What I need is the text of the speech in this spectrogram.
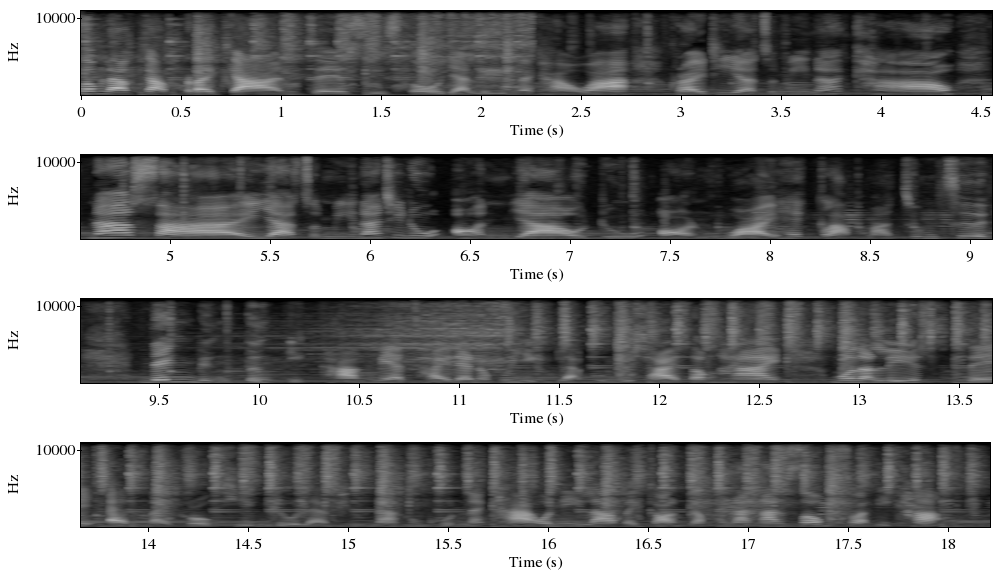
ส้มแล้วกับรายการ JC Store อย่าลืมนะคะว่า ใครที่อยากจะมีหน้าขาว หน้าใสอยากจะมีหน้าที่ดูอ่อนยาวดูอ่อนวัยให้กลับมาชุ่มชื่น เด้งดึงตึงอีกครั้งเนี่ยใช้ได้ทั้งผู้หญิงและคุณผู้ชายต้องให้ Mona Lisa Day and Micro Cream ดูแลผิวหน้าของคุณนะคะ วันนี้ลาไปก่อนกับพนักงานส้มสวัสดีค่ะ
